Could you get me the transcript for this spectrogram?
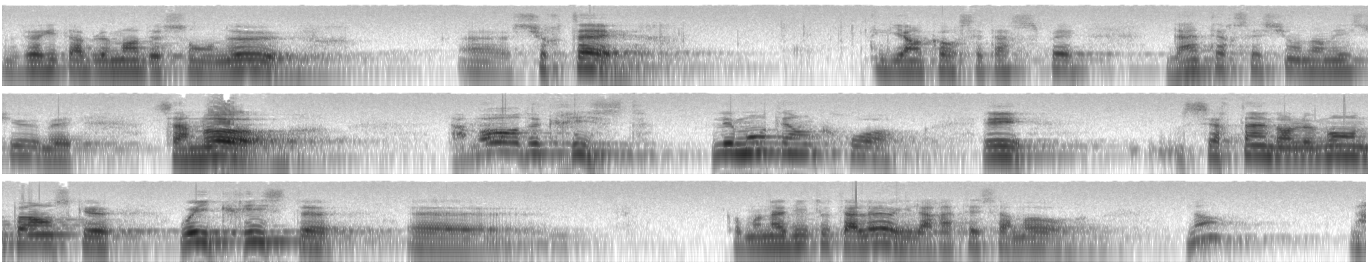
véritablement de son œuvre euh, sur terre. Il y a encore cet aspect d'intercession dans les cieux, mais sa mort, la mort de Christ, il est monté en croix. Et certains dans le monde pensent que, oui, Christ, euh, comme on a dit tout à l'heure, il a raté sa mort. Non, non,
